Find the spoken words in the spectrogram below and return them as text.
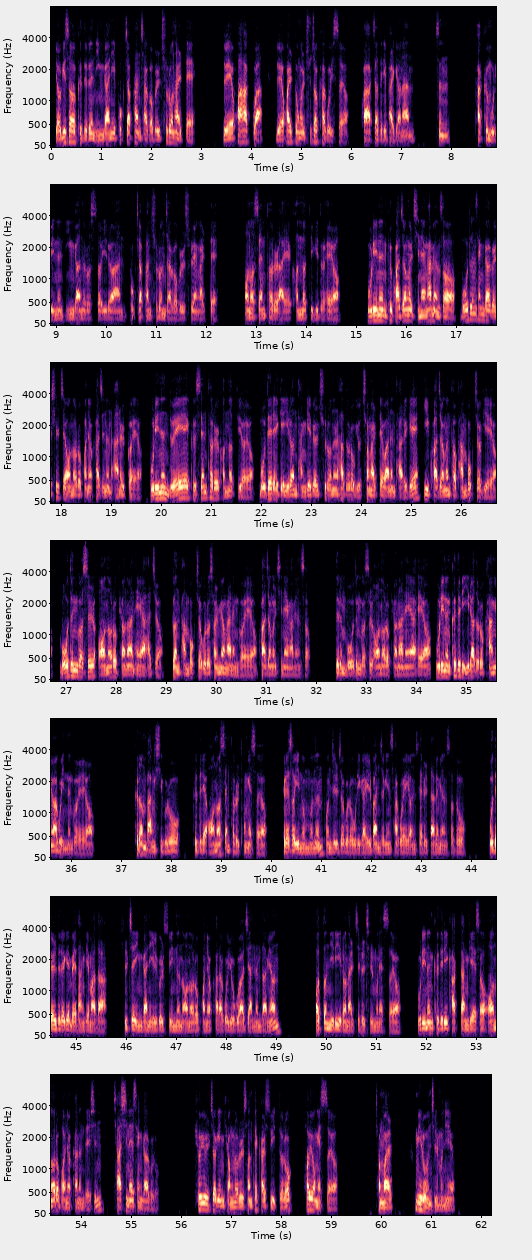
여기서 그들은 인간이 복잡한 작업을 추론할 때뇌 화학과 뇌 활동을 추적하고 있어요. 과학자들이 발견한 것은 가끔 우리는 인간으로서 이러한 복잡한 추론 작업을 수행할 때 언어 센터를 아예 건너뛰기도 해요. 우리는 그 과정을 진행하면서 모든 생각을 실제 언어로 번역하지는 않을 거예요. 우리는 뇌의 그 센터를 건너뛰어요. 모델에게 이런 단계별 추론을 하도록 요청할 때와는 다르게 이 과정은 더 반복적이에요. 모든 것을 언어로 변환해야 하죠. 그건 반복적으로 설명하는 거예요. 과정을 진행하면서. 그들은 모든 것을 언어로 변환해야 해요. 우리는 그들이 일하도록 강요하고 있는 거예요. 그런 방식으로 그들의 언어 센터를 통해서요. 그래서 이 논문은 본질적으로 우리가 일반적인 사고의 연쇄를 따르면서도 모델들에게 매 단계마다 실제 인간이 읽을 수 있는 언어로 번역하라고 요구하지 않는다면 어떤 일이 일어날지를 질문했어요. 우리는 그들이 각 단계에서 언어로 번역하는 대신 자신의 생각으로 효율적인 경로를 선택할 수 있도록 허용했어요. 정말 흥미로운 질문이에요.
